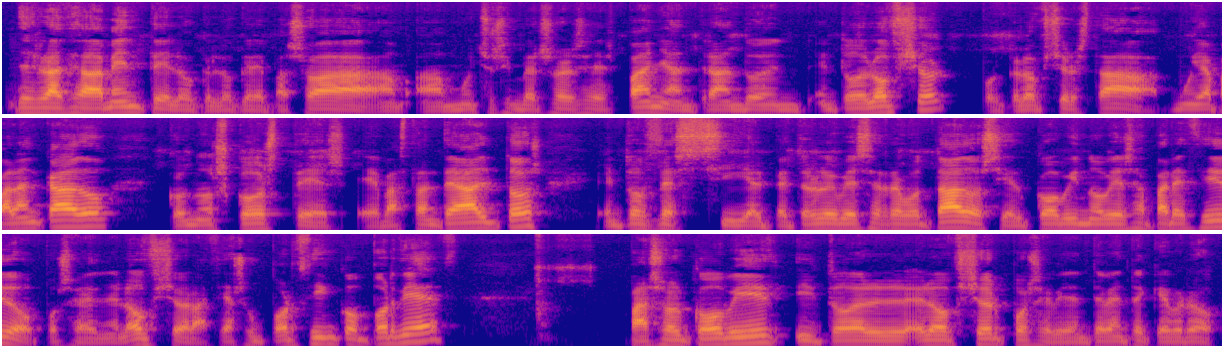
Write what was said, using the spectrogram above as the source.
desgraciadamente, lo que, lo que le pasó a, muchos inversores en España entrando en, todo el offshore, porque el offshore está muy apalancado, con unos costes eh, bastante altos. Entonces, si el petróleo hubiese rebotado, si el COVID no hubiese aparecido, pues en el offshore hacías un por 5, un por 10, pasó el COVID y todo el offshore, pues evidentemente quebró.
